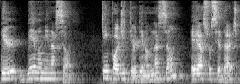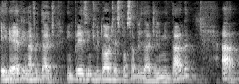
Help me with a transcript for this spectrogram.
ter denominação. Quem pode ter denominação é a sociedade EIRELI, na verdade, Empresa Individual de Responsabilidade Limitada, a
